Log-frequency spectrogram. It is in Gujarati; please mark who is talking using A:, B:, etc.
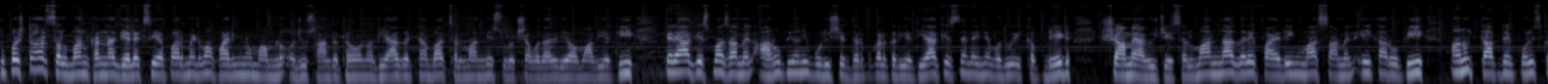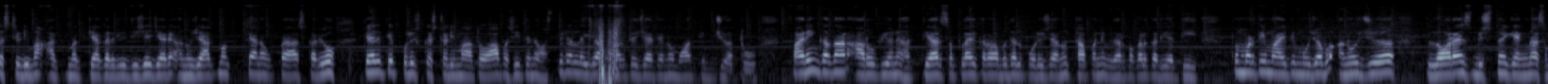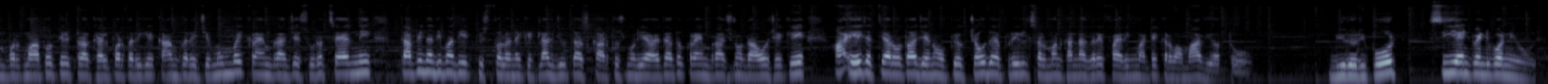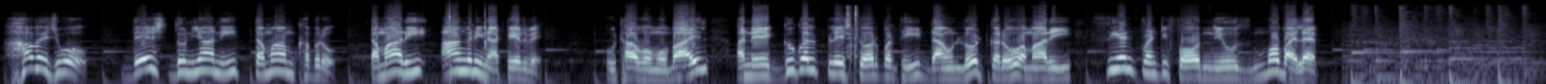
A: સુપરસ્ટાર સલમાન ખાનના ગેલેક્સી એપાર્ટમેન્ટમાં ફાયરિંગનો મામલો હજુ શાંત થયો નથી. આ ઘટના બાદ સલમાનની સુરક્ષા વધારી દેવામાં આવી હતી. ત્યારે આ કેસમાં સામેલ આરોપીઓની પોલીસે ધરપકડ કરી હતી. આ કેસને લઈને વધુ એક અપડેટ સામે આવ્યું છે. સલમાનના ઘરે ફાયરિંગમાં સામેલ એક આરોપી અનુજ તાપને પોલીસ કસ્ટડીમાં આત્મહત્યા કરી લીધી છે. જ્યારે અનુજે આત્મહત્યાનો પ્રયાસ કર્યો ત્યારે તે પોલીસ કસ્ટડીમાં હતો. આ પછી તેને હોસ્પિટલ લઈ જવામાં આવ્યો જ્યાં તેનું મોત નીપજ્યું હતું. ફાયરિંગ કરનાર આરોપીઓને હથિયાર સપ્લાય કરવા બદલ પોલીસે અનુજ થાપણની ધરપકડ કરી હતી. તો મળતી માહિતી મુજબ અનુજ લોરેન્સ બિશ્નોઈ ગેંગના સંપર્કમાં હતો. તે ટ્રક હેલ્પર તરીકે કામ કરે છે. મુંબઈ ક્રાઇમ બ્રાન્ચે સુરત શહેરની તાપી નદીમાંથી એક પિસ્તોલ અને કેટલાક જીવતા કારતૂસ મળી હતા. તો ક્રાઇમ બ્રાન્ચનો દાવો છે કે આ એ જ હથિયારો હતા જેનો ઉપયોગ ચૌદ એપ્રિલ સલમાન ખાનના ઘરે ફાયરિંગ માટે કરવામાં આવ્યો હતો. Bureau report, CN twenty four news.
B: હવે જુઓ, દેશ દુનિયાની તમામ ખબરો તમારી આંગળીના ટેરવે. ઉઠાવો મોબાઈલ અને ગૂગલ પ્લે સ્ટોર પરથી ડાઉનલોડ કરો અમારી CN twenty four news mobile app.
